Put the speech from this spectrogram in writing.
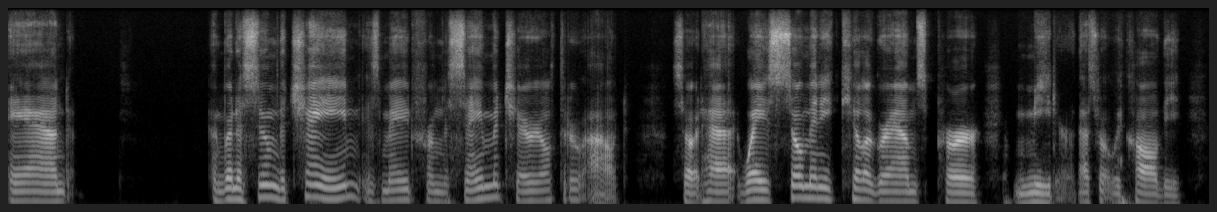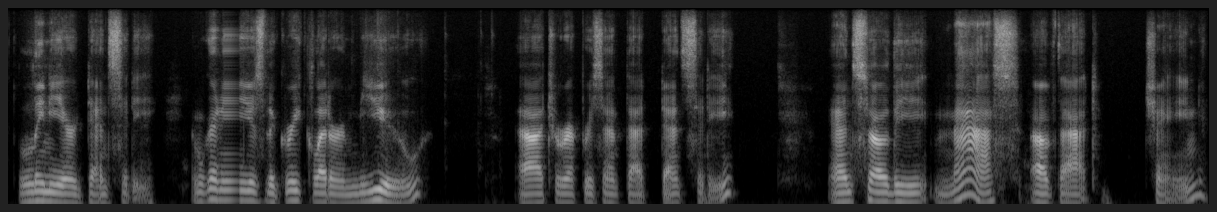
And I'm going to assume the chain is made from the same material throughout. So it has weighs so many kilograms per meter. That's what we call the linear density. And we're going to use the Greek letter mu uh, to represent that density. And so the mass of that chain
